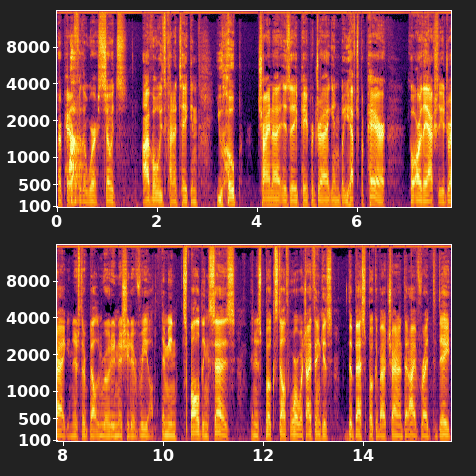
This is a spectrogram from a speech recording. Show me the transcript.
prepare for the worst. So it's I've always kind of taken you hope China is a paper dragon, but you have to prepare. Go, are they actually a dragon? Is their Belt and Road Initiative real? I mean, Spalding says in his book Stealth War, which I think is the best book about China that I've read to date,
